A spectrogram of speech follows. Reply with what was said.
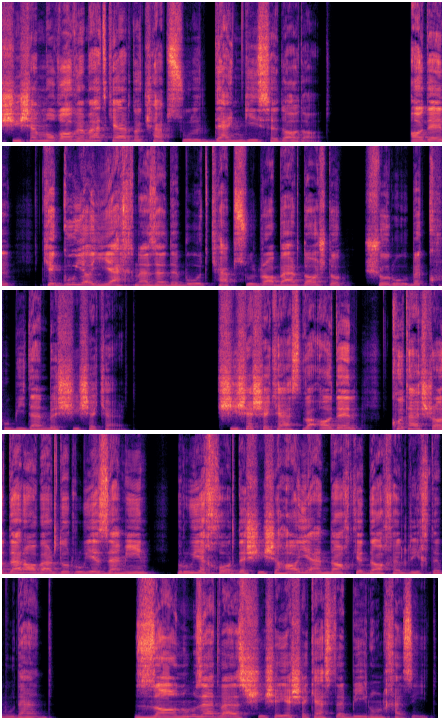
شیشه مقاومت کرد و کپسول دنگی صدا داد. عادل که گویا یخ نزده بود کپسول را برداشت و شروع به کوبیدن به شیشه کرد. شیشه شکست و عادل کتش را درآورد و روی زمین روی خورده شیشه های انداخت که داخل ریخته بودند. زانو زد و از شیشه شکسته بیرون خزید.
